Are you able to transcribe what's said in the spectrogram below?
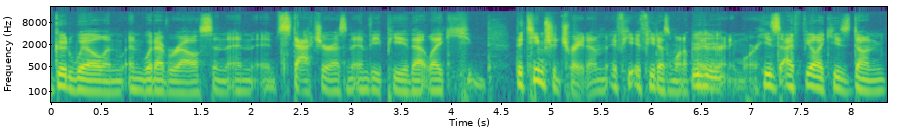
goodwill and, and whatever else, and, and, and stature as an MVP that like he, the team should trade him if he if he doesn't want to play there anymore. He's I feel like he's done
